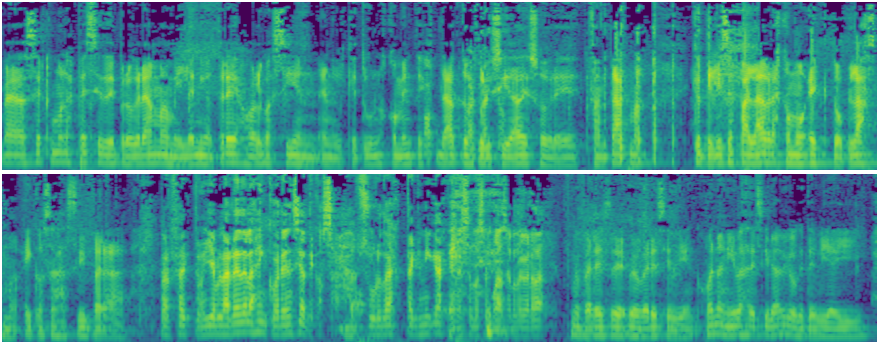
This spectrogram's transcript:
hacer como una especie de programa Milenio 3 o algo así en, en el que tú nos comentes Oh, datos, perfecto. curiosidades sobre fantasmas, que utilices palabras como ectoplasma y cosas así para... Perfecto. Y hablaré de las incoherencias de cosas absurdas técnicas que en eso no se puede hacer de verdad. Me parece, me parece bien. Juanan, ibas a decir algo que te vi ahí.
